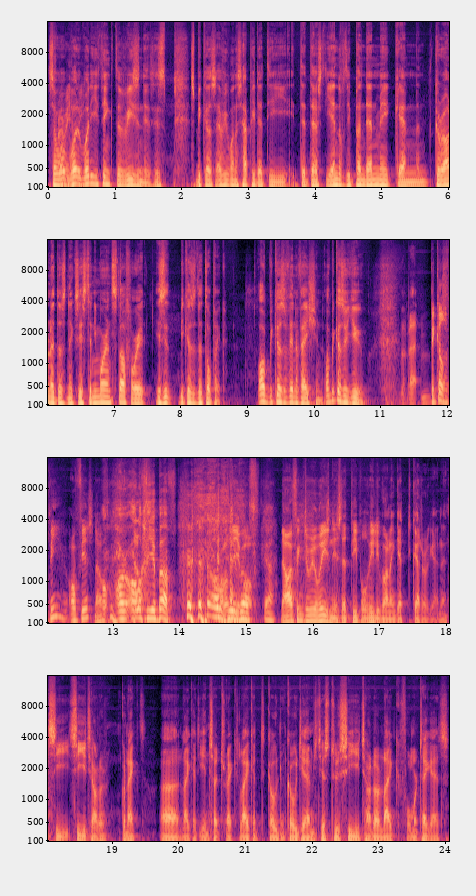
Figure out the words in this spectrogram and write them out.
So what, what, what do you think the reason is? Is it's because everyone is happy that the that there's the end of the pandemic and, and Corona doesn't exist anymore and stuff, or is it because of the topic, or because of innovation, or because of you, Because of me, obvious, no. or, or all of the above? all of the above. Yeah. No, I think the real reason is that people really want to get together again and see see each other, connect, uh, like at the Inside Track, like at Code, Code Jams, just to see each other, like former TechEds,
